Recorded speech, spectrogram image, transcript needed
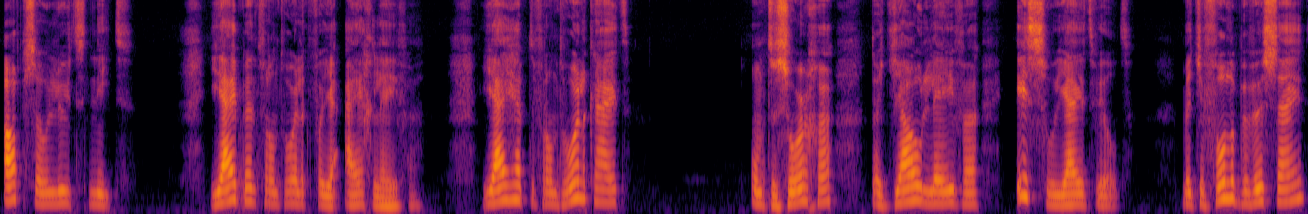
absoluut niet. Jij bent verantwoordelijk voor je eigen leven. Jij hebt de verantwoordelijkheid om te zorgen dat jouw leven is hoe jij het wilt. Met je volle bewustzijn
